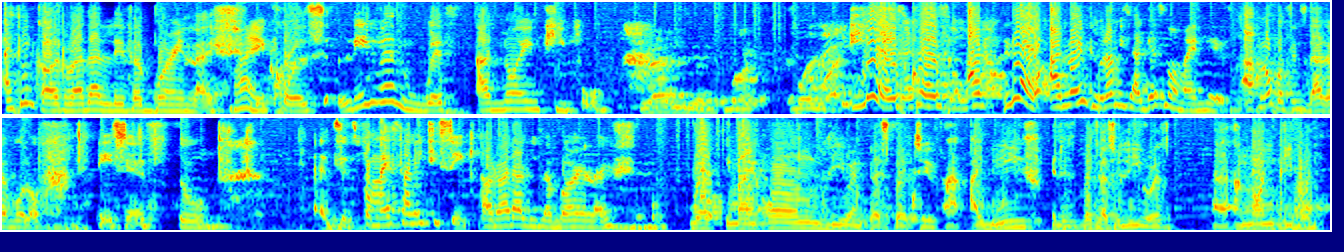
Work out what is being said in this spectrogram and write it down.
I think I would rather live a boring life Why? because living with annoying people. Yes, because I'm no annoying people. That means I guess not my nerves. I've not gotten to that level of patience. So, to, for my sanity's sake, I would rather live a boring life. Well, in my own view and perspective, I, I believe it is better to live with uh, annoying people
